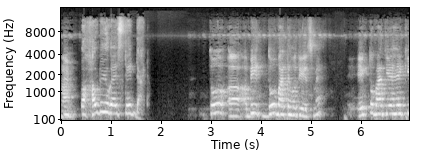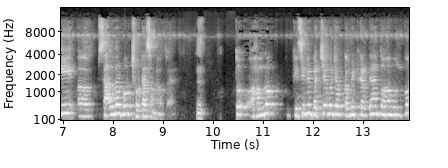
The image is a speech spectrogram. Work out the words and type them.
हाँ. तो how do you guys state that तो अभी दो बातें होती है इसमें एक तो बात यह है कि साल भर बहुत छोटा समय होता है हम्म। तो हम लोग किसी भी बच्चे को जब कमिट करते हैं तो हम उनको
